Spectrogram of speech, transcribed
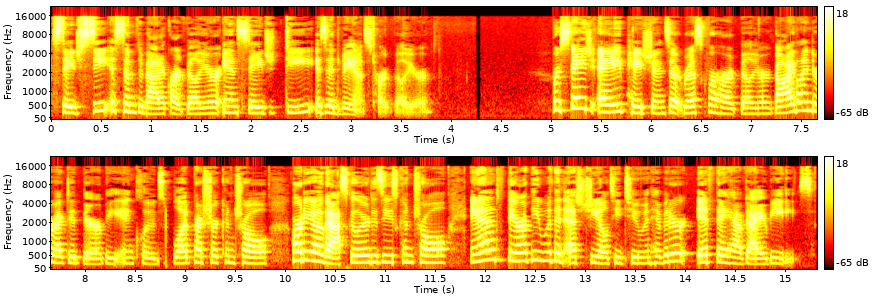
stage C is symptomatic heart failure, and stage D is advanced heart failure. For stage A patients at risk for heart failure, guideline directed therapy includes blood pressure control, cardiovascular disease control, and therapy with an SGLT2 inhibitor if they have diabetes.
